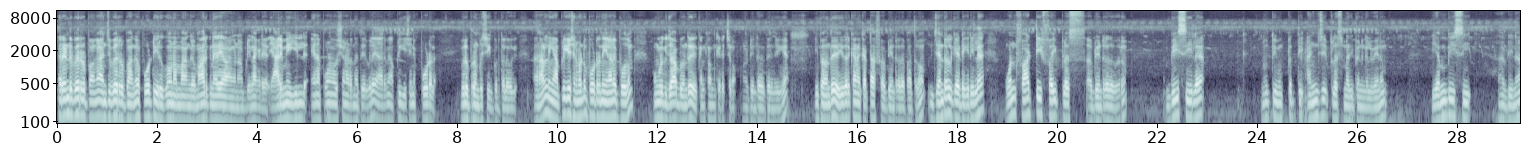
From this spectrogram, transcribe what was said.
ரெண்டு பேர் இருப்பாங்க அஞ்சு பேர் இருப்பாங்க போட்டி இருக்கும். நம்ம அங்கே மார்க் நிறையா வாங்கணும். அப்படிலாம் கிடையாது. யாருமே இல்லை. ஏன்னா போன வருஷம் நடந்த தேர்வில் யாருமே அப்ளிகேஷனே போடலை. விழுப்புரம் டிஸ்ட்ரிக்ட் பொறுத்தளவுக்கு. அதனால் நீங்கள் அப்ளிகேஷன் மட்டும் போட்டிருந்தீங்கனாலே போதும். உங்களுக்கு ஜாப் வந்து கன்ஃபார்ம் கிடைச்சிரும் அப்படின்றத தெரிஞ்சுங்க. இப்போ வந்து இதற்கான கட் ஆஃப் அப்படின்றத பார்த்துருவோம். ஜென்ரல் கேட்டகிரியில் ஒன் ஃபார்ட்டி ஃபைவ் ப்ளஸ் அப்படின்றது வரும். பிசியில் நூற்றி முப்பத்தி அஞ்சு ப்ளஸ் மதிப்பெண்கள் வேணும். எம்பிசி அப்படின்னா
